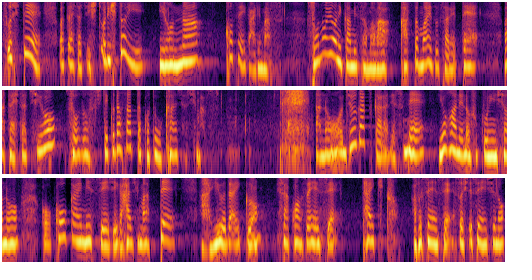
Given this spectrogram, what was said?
そして、私たち一人一人いろんな個性があります。そのように神様はカスタマイズされて私たちを創造してくださったことを感謝します。あの、10月からですね、ヨハネの福音書のこう公開メッセージが始まって、あ雄大君、ミサコン先生、大輝君、アブ先生、そして選手の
